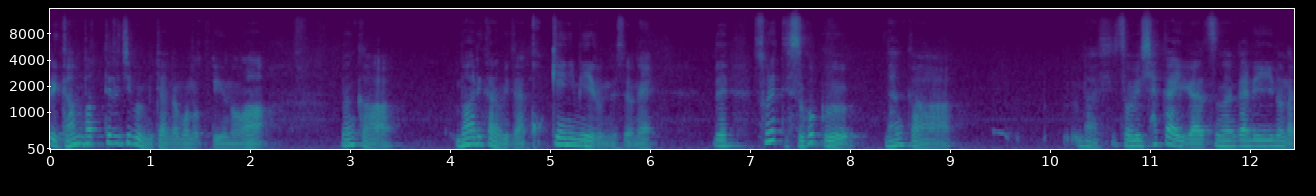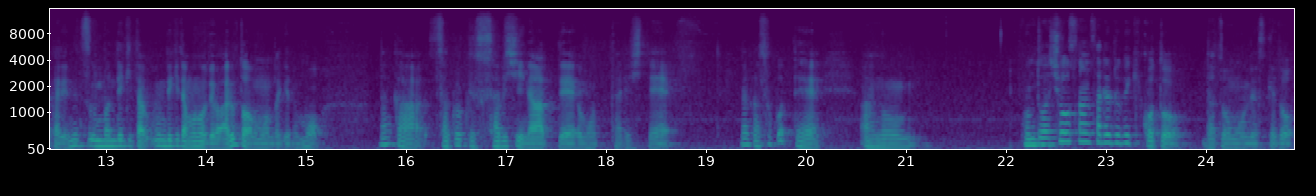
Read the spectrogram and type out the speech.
人頑張ってる自分みたいなものっていうのはなんか周りから見たら滑稽に見えるんですよね。でそれってすごくなんか、まあ、そういう社会がつながりの中でね生んできた生んできたものではあるとは思うんだけどもなんかすごく寂しいなって思ったりしてなんかそこってあの本当は称賛されるべきことだと思うんですけど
